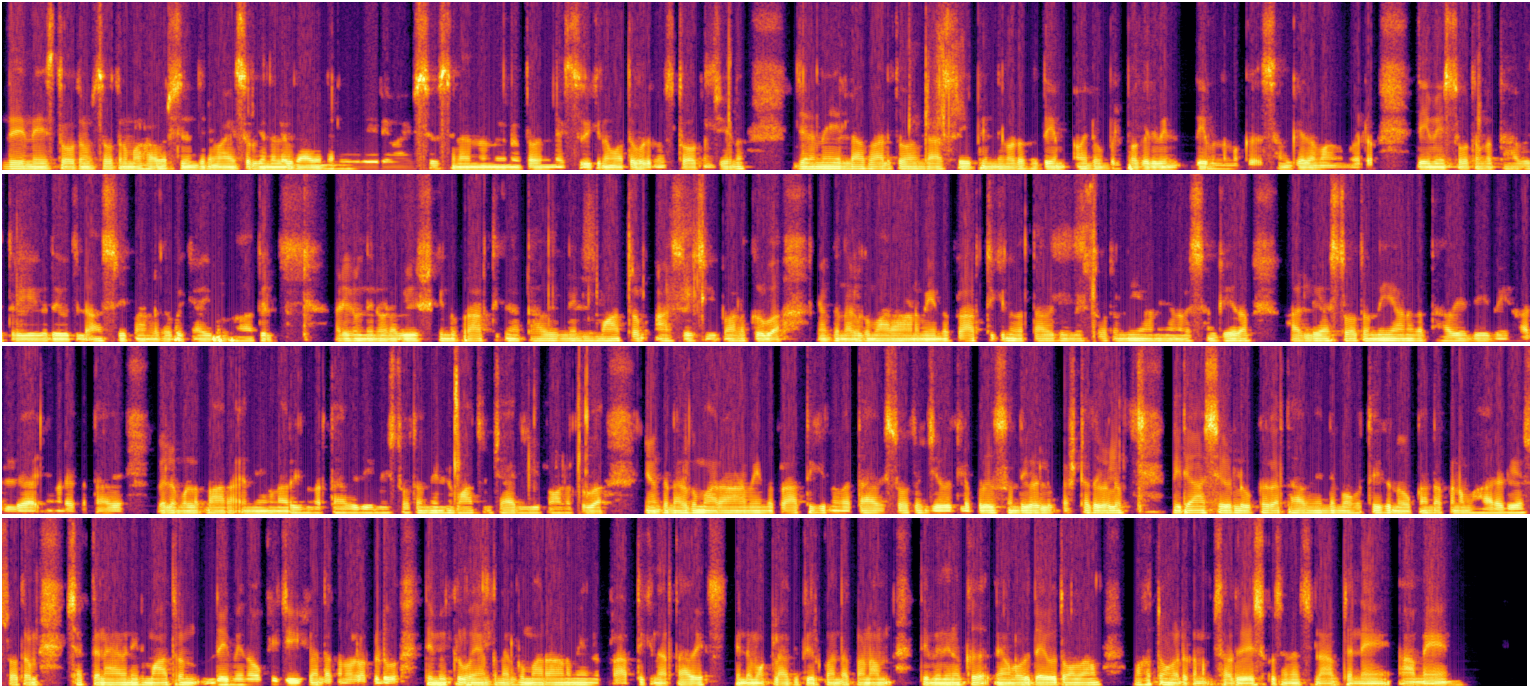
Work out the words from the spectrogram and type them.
ദൈവമേ സ്തോത്രം സ്തോത്രം മഹാപരിശുദ്ധമായ സ്വർഗം നല്ല പിതാവ് നല്ല ധൈര്യമായ വിശ്വസനെ സ്തുതിക്കുന്ന സ്തോത്രം ചെയ്യുന്നു. ജനമേ എല്ലാ കാലത്തും ആശ്രയിപ്പിൻ നിങ്ങളുടെ ഹൃദയം അവന്റെ മുമ്പിൽ പകരുവിൻ ദൈവം നമുക്ക് സങ്കേതമാകുമല്ലോ. ദൈവമേ സ്തോത്രം കർത്താവ് ത്രിയേക ദൈവത്തിൽ ആശ്രയിക്കാനുള്ള സഭയ്ക്കായി പ്രഭാതത്തിൽ അടികൾ നിന്നോട് അപേക്ഷിക്കുന്നു. പ്രാർത്ഥിക്കുന്ന കർത്താവ് നിന്നിൽ മാത്രം ആശ്രയിച്ച് ഈ പാളക്കൃപ ഞങ്ങൾക്ക് നൽകുമാറാണമേ എന്ന് പ്രാർത്ഥിക്കുന്ന. കർത്താവ് ദൈവമേ സ്തോത്രം. നീയാണ് ഞങ്ങളുടെ സങ്കേതം. ഹല്ലിയ സ്തോത്രം. നീയാണ് കർത്താവ് ദൈവേ ഹല്ലിയ ഞങ്ങളുടെ കർത്താവ് ബലമുള്ള പാറ എന്ന് ഞങ്ങൾ അറിയുന്ന. കർത്താവ് ദൈവമേ സ്തോത്രം. നിന്നിൽ മാത്രം ചാരി കൃപ ഞങ്ങൾക്ക് നൽകുമാറാണമേ എന്ന് പ്രാർത്ഥിക്കുന്ന. കർത്താവ് സ്തോത്രം. ജീവിതത്തിലെ പ്രതിസന്ധികളിലും കഷ്ടതകളിലും നിരാശകളിലും ഒക്കെ കർത്താവ് നിന്റെ മുഖത്തേക്ക് നോക്കാൻ തക്കണം ഹാരടിയ സ്തോത്രം. ശക്തനായവനിൽ മാത്രം നോക്കി ജീവിക്കാൻ തക്കനുള്ള കിടുവ് തെമ്മി കൃപ ഞങ്ങൾക്ക് നൽകുമാറാണമേ എന്ന് പ്രാർത്ഥിക്കുന്ന കർത്താവെ നിന്റെ മക്കളാക്കി തീർക്കാൻ തക്കണം തെമ്മി നിനക്ക് ഞങ്ങളോട് ദൈവം മഹത്വം എടുക്കണം സർവേശ് കുസനസ്ലാം തന്നെ. ആമേൻ.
